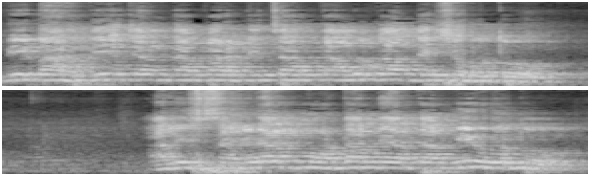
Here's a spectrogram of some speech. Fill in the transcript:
मी भारतीय जनता पार्टीचा तालुका अध्यक्ष होतो. आणि सगळ्यात मोठा नेता मी होतो.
